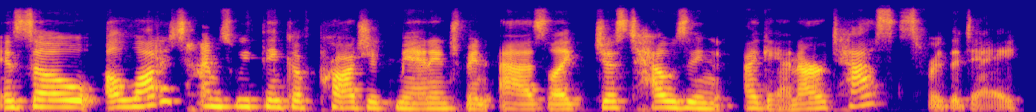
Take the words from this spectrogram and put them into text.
And so a lot of times we think of project management as like just housing, again, our tasks for the day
